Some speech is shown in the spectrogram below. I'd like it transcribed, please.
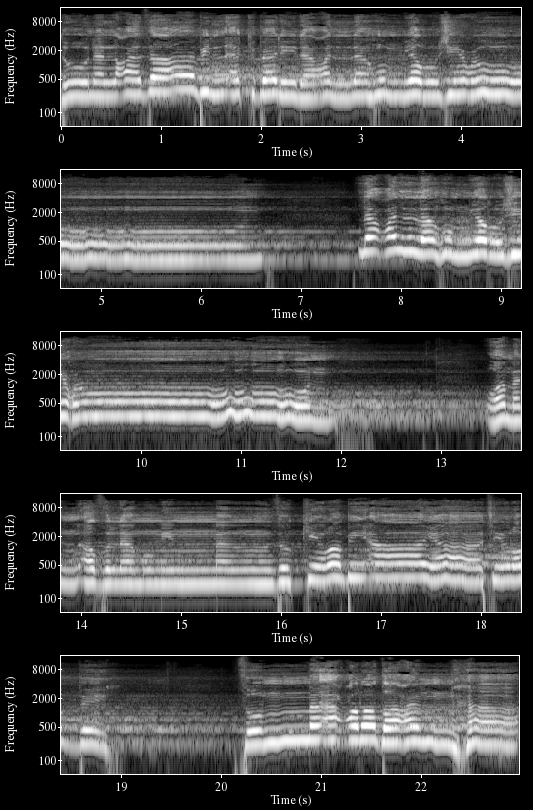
دون العذاب الأكبر لعلهم يرجعون. لعلهم يرجعون. ومن أظلم ممن ذكر بآيات ربه ثم أعرض عنها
